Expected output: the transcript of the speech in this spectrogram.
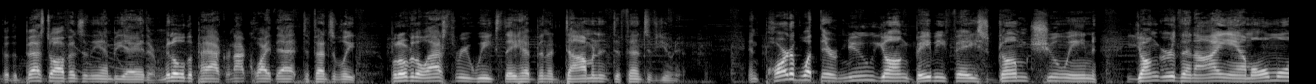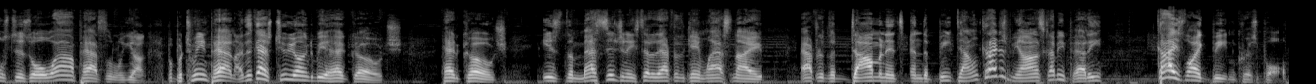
they're the best offense in the NBA. They're middle of the pack, or not quite that defensively. But over the last three weeks, they have been a dominant defensive unit. And part of what their new young baby face, gum chewing, younger than I am, almost as old. Well, Pat's a little young, but between Pat and I, this guy's too young to be a head coach head coach, is the message, and he said it after the game last night, after the dominance and the beatdown. Can I just be honest? Can I be petty? Guys like beating Chris Paul.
